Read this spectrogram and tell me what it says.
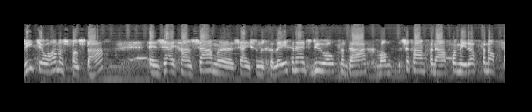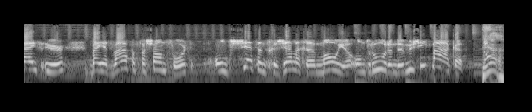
zit Johannes van Staag. En zij gaan samen, zijn ze een gelegenheidsduo vandaag. Want ze gaan vanavond, vanmiddag vanaf 5 uur bij het Wapen van Zandvoort ontzettend gezellige, mooie, ontroerende muziek maken. Ja,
